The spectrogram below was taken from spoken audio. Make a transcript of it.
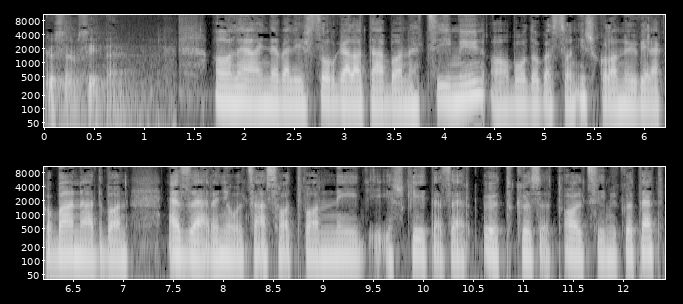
Köszönöm szépen! a Leánynevelés szolgálatában című, a Boldogasszony iskola nővérek a Bánátban 1864 és 2005 között alcímű kötet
